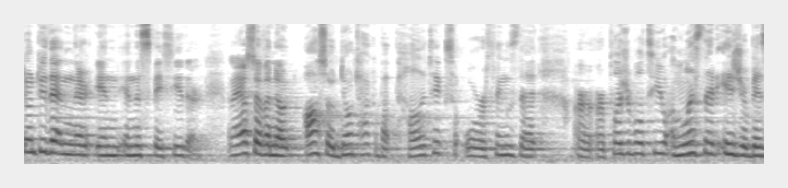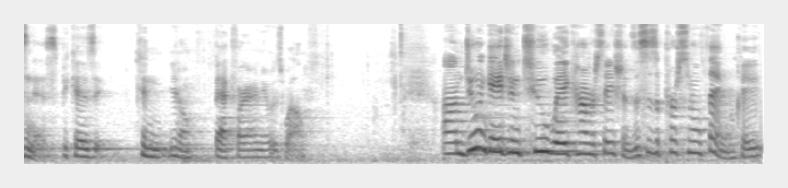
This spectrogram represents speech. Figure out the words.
Don't do that in, their, in, in this space either. And I also have a note also, don't talk about politics or things that are, are pleasurable to you unless that is your business because it can you know, backfire on you as well. Um, do engage in two-way conversations. This is a personal thing, okay?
